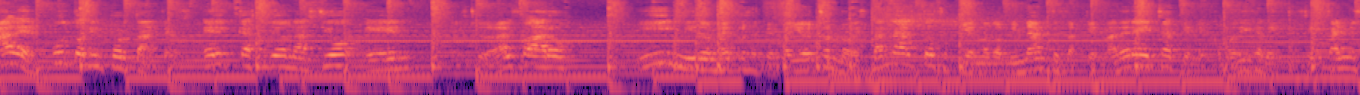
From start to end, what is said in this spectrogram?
A ver, puntos importantes. Eric Castillo nació en Ciudad Alfaro y mide un metro 78, no es tan alto, su pierna dominante es la pierna derecha, tiene como dije 26 años,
